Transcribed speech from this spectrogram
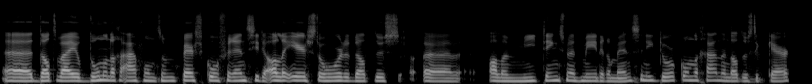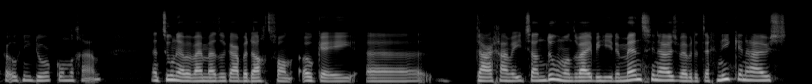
eh, dat wij op donderdagavond een persconferentie de allereerste hoorden dat dus eh, alle meetings met meerdere mensen niet door konden gaan en dat dus de kerken ook niet door konden gaan. En toen hebben wij met elkaar bedacht van oké, eh, daar gaan we iets aan doen, want wij hebben hier de mensen in huis, we hebben de techniek in huis.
